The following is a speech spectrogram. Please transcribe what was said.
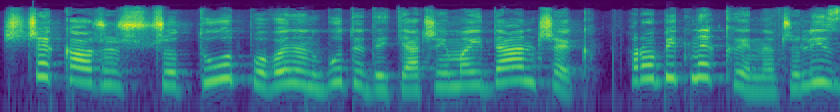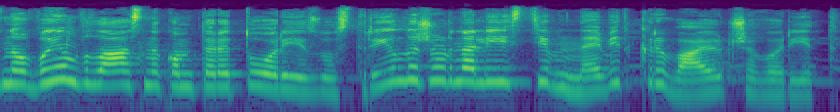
Ще кажуть, що тут повинен бути дитячий майданчик. Робітники на чолі з новим власником території зустріли журналістів, не відкриваючи воріт.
